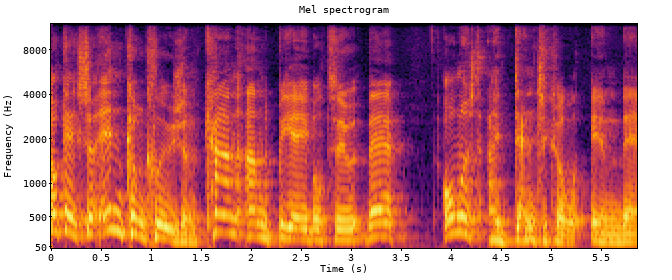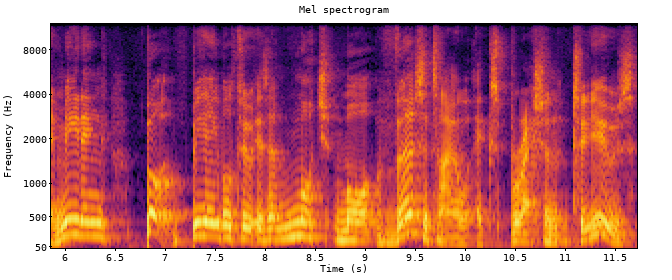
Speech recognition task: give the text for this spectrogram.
Okay, so in conclusion, can and be able to, they're almost identical in their meaning, but be able to is a much more versatile expression to use.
